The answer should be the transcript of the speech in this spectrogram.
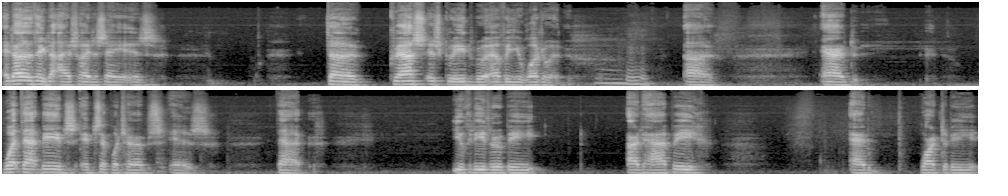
another thing that I try to say is the grass is green wherever you water it. Mm. Uh, and what that means in simple terms is that you can either be unhappy and want to be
